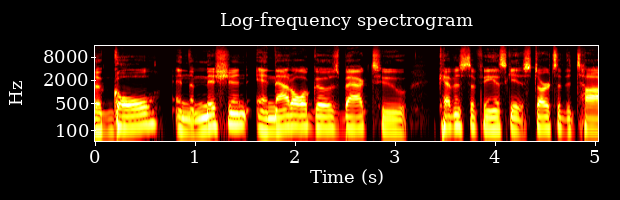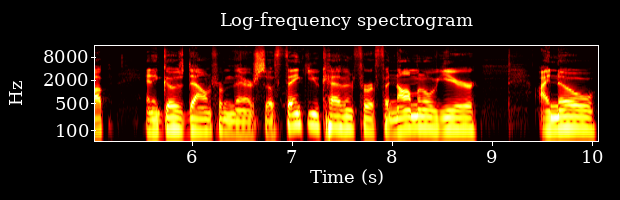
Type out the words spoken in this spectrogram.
the goal and the mission. And that all goes back to Kevin Stefanski. It starts at the top and it goes down from there. So thank you, Kevin, for a phenomenal year. I know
